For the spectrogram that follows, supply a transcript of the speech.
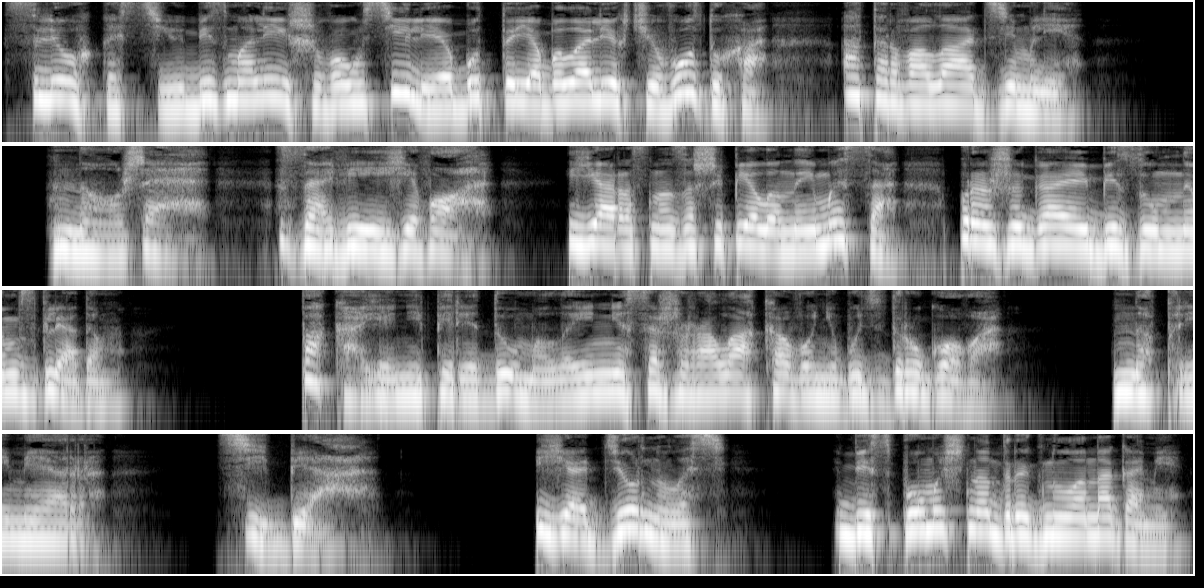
С легкостью, без малейшего усилия, будто я была легче воздуха, оторвала от земли. «Ну же, зови его!» Яростно зашипела Неймесса, прожигая безумным взглядом. «Пока я не передумала и не сожрала кого-нибудь другого. Например, тебя». Я дернулась, беспомощно дрыгнула ногами.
